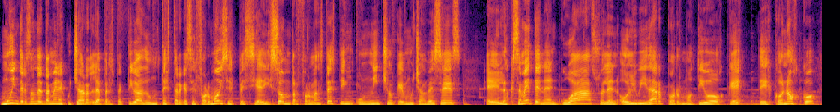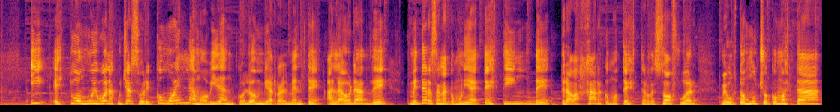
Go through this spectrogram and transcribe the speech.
Muy interesante también escuchar la perspectiva de un tester que se formó y se especializó en performance testing, un nicho que muchas veces eh, los que se meten en QA suelen olvidar por motivos que desconozco. Y estuvo muy bueno escuchar sobre cómo es la movida en Colombia realmente a la hora de meterse en la comunidad de testing, de trabajar como tester de software. Me gustó mucho cómo está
